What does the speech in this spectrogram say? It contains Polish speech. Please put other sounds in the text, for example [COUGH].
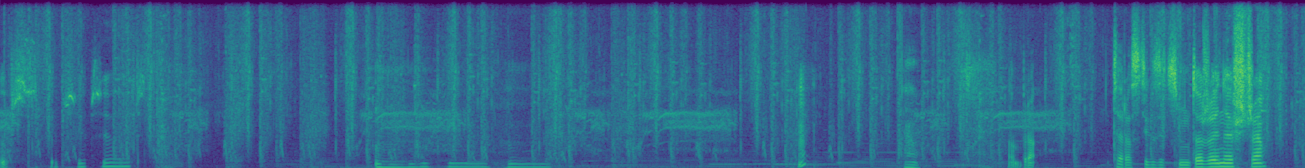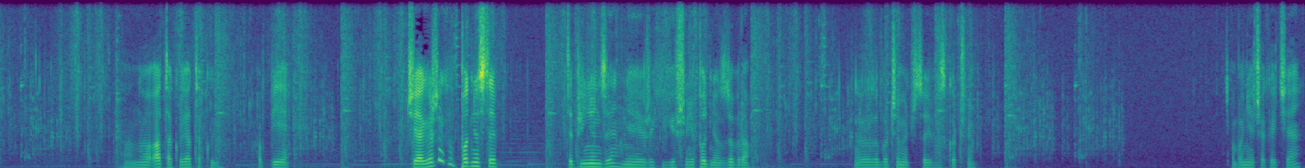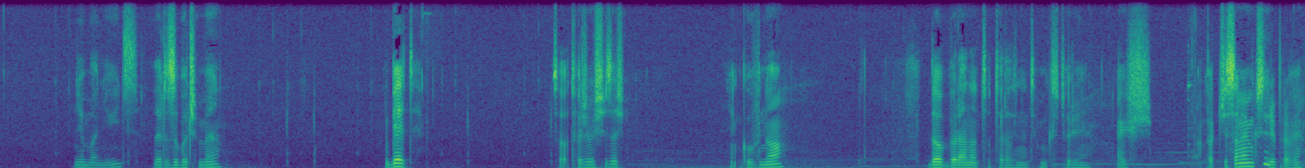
Ups, ups, ups, ups. Hmm? A. Dobra. Teraz tych ze cmentarza jeszcze. No, atakuj, atakuj. Hopie. Czy jak Jerzek podniósł te, te pieniądze? Nie, Jerzek ich jeszcze nie podniósł, dobra. No, zobaczymy, czy coś wyskoczy. Albo nie, czekajcie. Nie ma nic. Zaraz zobaczymy. Biedy. Co, otworzyło się coś? Nie, gówno. Dobra, no to teraz na te mikstury. Eś. Patrzcie, same mikstury prawie.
